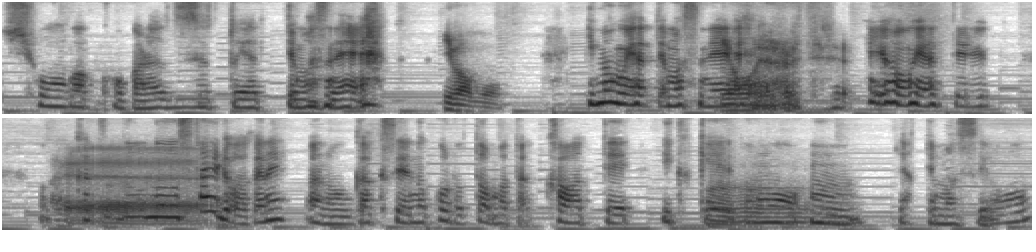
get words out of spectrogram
小学校からずっとやってますね。今も、今もやってますね。今もやられてる。今もやってる。活動のスタイルはね、あの学生の頃とはまた変わっていくけれども、ううんん、やってますよ。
